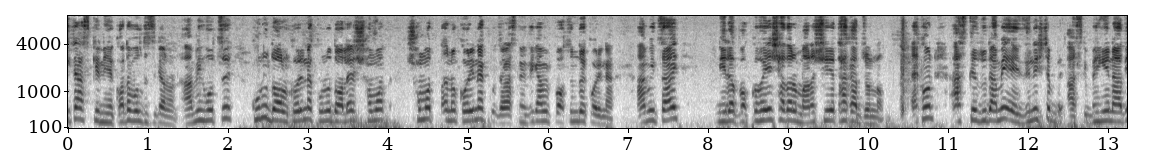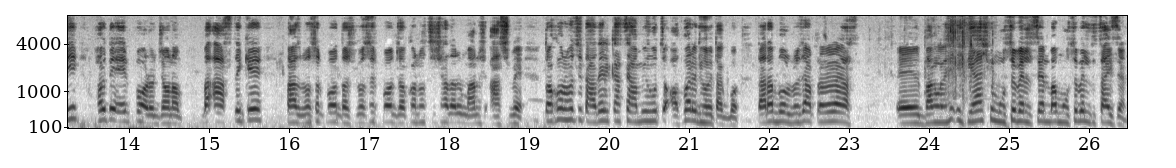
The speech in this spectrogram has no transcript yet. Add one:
এটা আজকে নিয়ে কথা বলতেছি কারণ আমি হচ্ছে কোনো দল করি না, কোনো দলের সমর্থন করি না, রাজনীতিকে আমি পছন্দ করি না। আমি চাই নিরপেক্ষ হয়ে সাধারণ মানুষ হয়ে থাকার জন্য। এখন আজকে যদি আমি এই জিনিসটা আজকে ভেঙে না দিই, হয়তো এরপর জনম বা আজ থেকে পাঁচ বছর পর, দশ বছর পর যখন হচ্ছে সাধারণ মানুষ আসবে, তখন হচ্ছে তাদের কাছে আমি হচ্ছে অপরাধী হয়ে থাকব। তারা বলব যে, আপনারা বাংলাদেশের ইতিহাসকে মুছে ফেলছেন বা মুছে ফেলতে চাইছেন।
